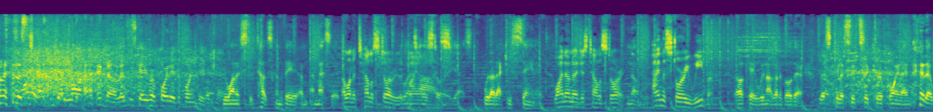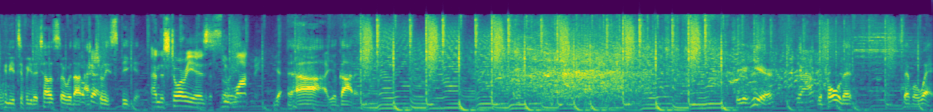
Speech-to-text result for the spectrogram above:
let's just try to get you. No, let's just get you from point A to point B. You want us to tell, convey a, a message. I want to tell a story with You my wanna tell a eyes. story, yes. Without actually saying it. Why don't I just tell a story? No. I'm a story weaver. Okay, we're not gonna go there. Let's let's stick stick to the point I, that we need to for you to tell a story without Okay. actually speaking. And the story is you want me. Yeah. Ah, you got it. So you're here. Yeah. You hold it. Step away.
